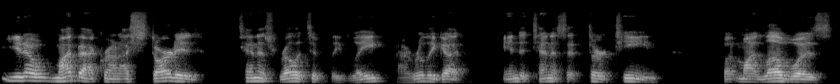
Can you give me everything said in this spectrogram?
you know, my background, I started tennis relatively late. I really got into tennis at 13, but my love was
